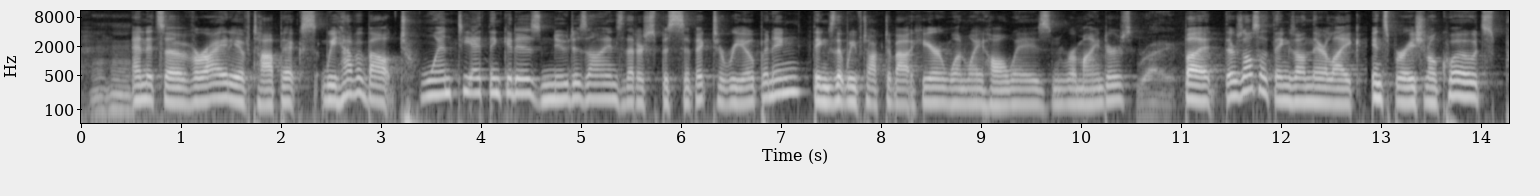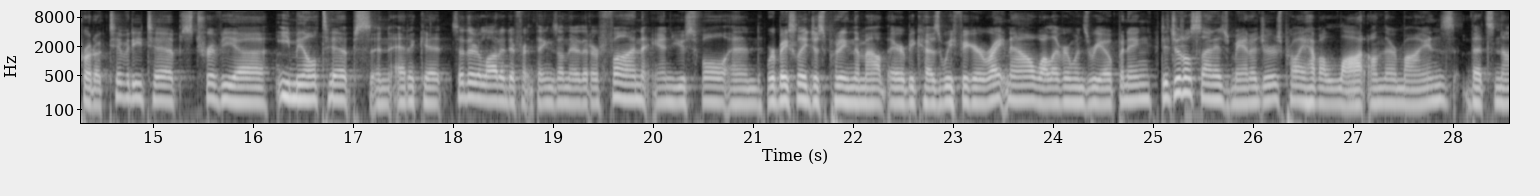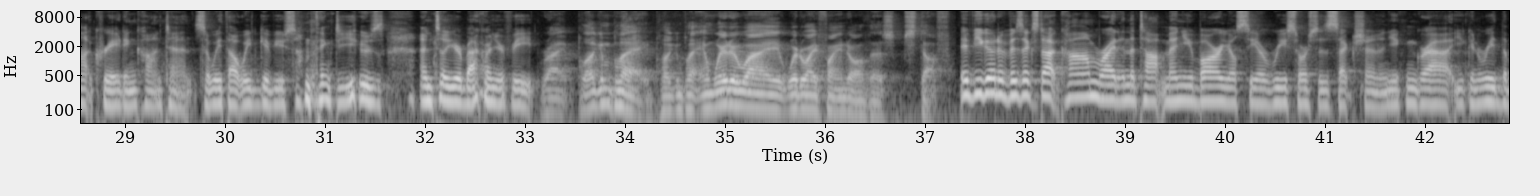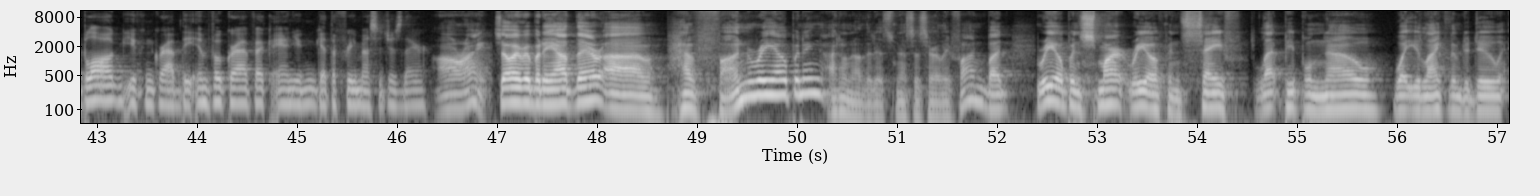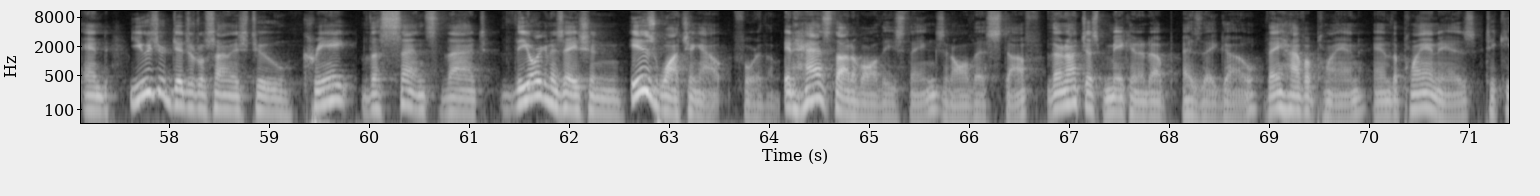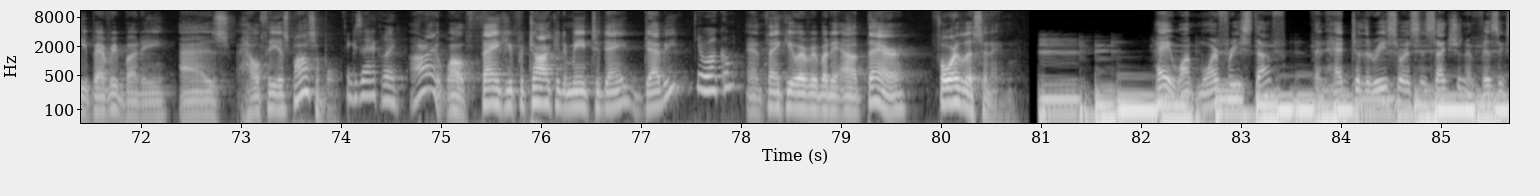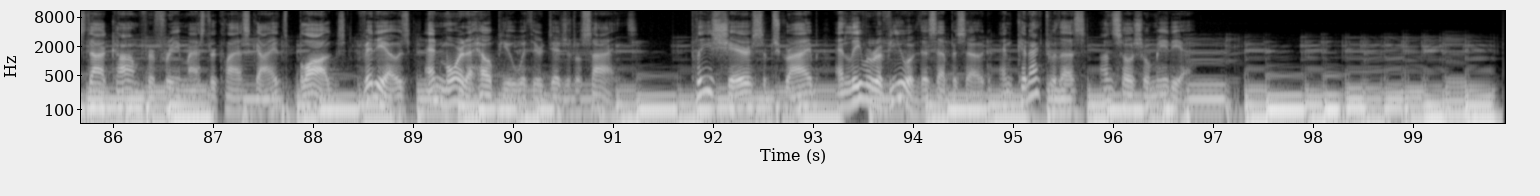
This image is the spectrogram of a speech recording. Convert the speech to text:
and it's a variety of topics. We have about 20, I think it is, new that are specific to reopening, things that we've talked about here, one way hallways and reminders. Right. But there's also things on there like inspirational quotes, productivity tips, trivia, email tips, and etiquette. So there are a lot of different things on there that are fun and useful. And we're basically just putting them out there because we figure right now, while everyone's reopening, digital signage managers probably have a lot on their minds that's not creating content. So we thought we'd give you something to use until you're back on your feet. Right. Plug and play. Plug and play. And where do I where do I find all this stuff? If you go to visix.com, right in the top menu bar, you'll see a resources section and you can grab you can read the blog, you can grab the infographic and you can get the free messages there. All right. So everybody out there, uh, have fun reopening. I don't know that it's necessarily fun, but reopen smart, reopen safe. Let people know what you'd like them to do, and use your digital signage to create the sense that the organization is watching out for them. It has thought of all these things and all this stuff. They're not just making it up as they go. They have a plan, and the plan is to keep everybody as healthy as possible. Exactly. All right. Well, thank you for talking to me today, Debbie. You're welcome. And thank you, everybody out there, for listening. Hey, want more free stuff? Then head to the resources section of Visix.com for free masterclass guides, blogs, videos, and more to help you with your digital signs. Please share, subscribe, and leave a review of this episode and connect with us on social media.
